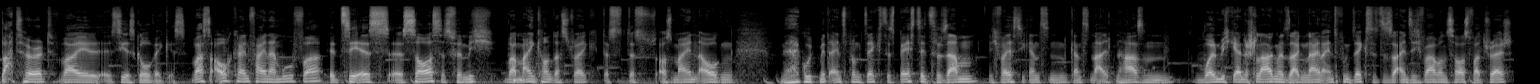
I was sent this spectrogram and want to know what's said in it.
butthurt, weil CSGO weg ist. Was auch kein feiner Move war. CS äh, Source ist für mich, war mein Counter-Strike. Das, das aus meinen Augen, na gut, mit 1.6 das Beste zusammen. Ich weiß, die ganzen, ganzen alten Hasen wollen mich gerne schlagen und sagen, nein, 1.6 ist das einzig wahre und Source war Trash.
